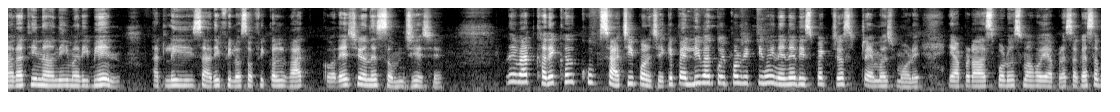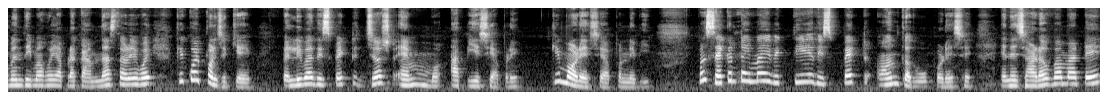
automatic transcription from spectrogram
મારાથી નાની મારી બેન આટલી સારી ફિલોસોફિકલ વાત કરે છે અને સમજે છે. અને એ વાત ખરેખર ખૂબ સાચી પણ છે કે પહેલી વાર કોઈ પણ વ્યક્તિ હોય ને, એને રિસ્પેક્ટ જસ્ટ એમ જ મળે. એ આપણા આસપડોશમાં હોય, આપણા સગા સંબંધીમાં હોય, આપણા કામના સ્થળે હોય કે કોઈ પણ જગ્યાએ. પહેલી વાર રિસ્પેક્ટ જસ્ટ એમ આપીએ છીએ આપણે કે મળે છે આપણને બી. પણ સેકન્ડ ટાઈમમાં એ વ્યક્તિએ રિસ્પેક્ટ અર્ન કરવું પડે છે. એને જાળવવા માટે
